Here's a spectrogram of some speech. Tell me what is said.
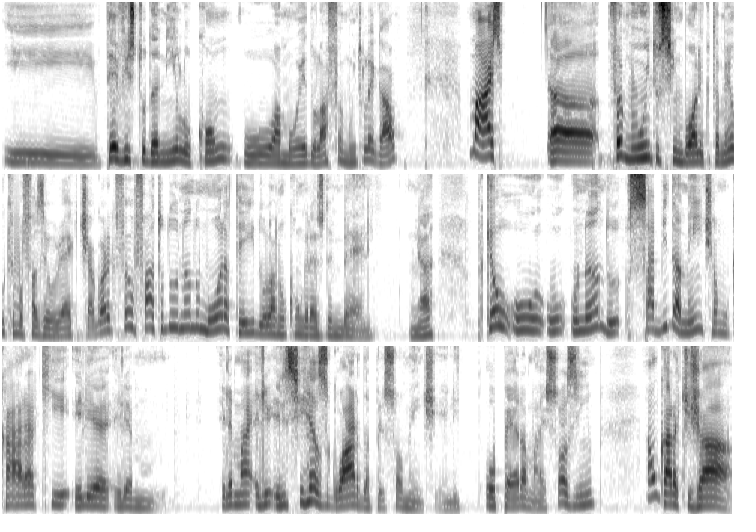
e ter visto o Danilo com o Amoedo lá foi muito legal. Mas uh, foi muito simbólico também o que eu vou fazer o react agora, que foi o fato do Nando Moura ter ido lá no congresso do MBL, né? Porque o, o, o Nando, sabidamente, é um cara que ele é, ele é, ele, é mais, ele, ele se resguarda pessoalmente, ele opera mais sozinho. É um cara que já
